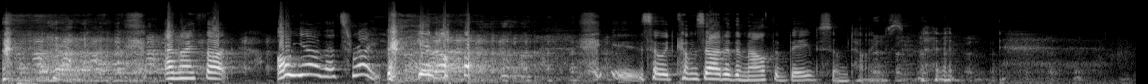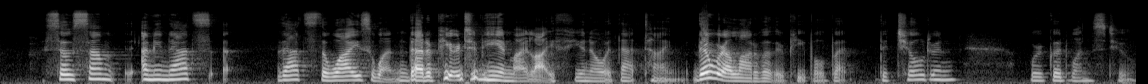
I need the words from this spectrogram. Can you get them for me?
and I thought, Oh, yeah, that's right. you know? so it comes out of the mouth of babes sometimes. so some, I mean, that's that's the wise one that appeared to me in my life, you know, at that time. There were a lot of other people, but the children were good ones too.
